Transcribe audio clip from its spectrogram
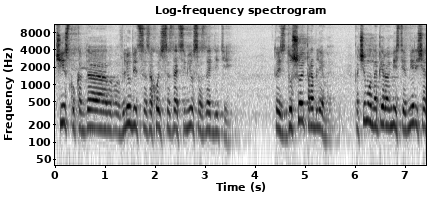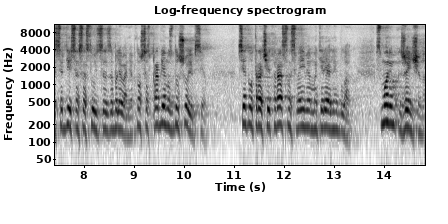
чистку, когда влюбится, захочет создать семью, создать детей. То есть с душой проблемы. Почему на первом месте в мире сейчас сердечно-сосудистые заболевания? Потому что проблемы с душой у всех. Все это утрачивают нравственность во имя материальных благ. Смотрим женщину.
